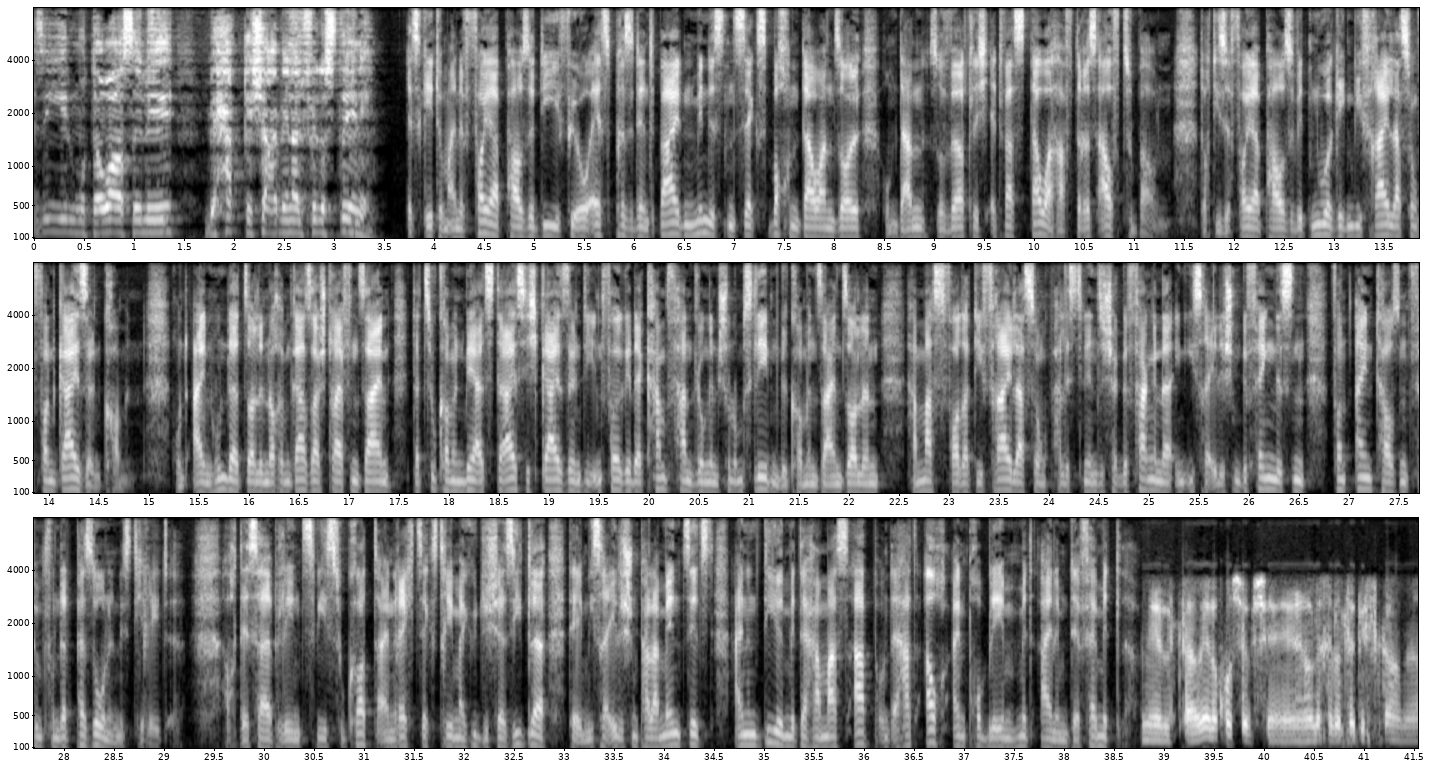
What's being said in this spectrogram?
Es geht um eine Feuerpause, die für US-Präsident Biden mindestens sechs Wochen dauern soll, um dann, so wörtlich, etwas Dauerhafteres aufzubauen. Doch diese Feuerpause wird nur gegen die Freilassung von Geiseln kommen. Rund 100 sollen noch im Gazastreifen sein. Dazu kommen mehr als 30 Geiseln, die infolge der Kampfhandlungen schon ums Leben gekommen sein sollen. Hamas fordert die Freilassung palästinensischer Gefangener in israelischen Gefängnissen. Von 1500 Personen ist die Rede. Auch deshalb lehnt Zvi Sukkot, ein rechtsextremer jüdischer Siedler, der im israelischen israelischen Parlament sitzt, einen Deal mit der Hamas ab und er hat auch ein Problem mit einem der Vermittler.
